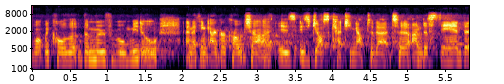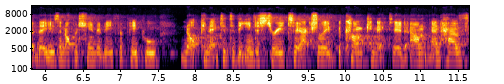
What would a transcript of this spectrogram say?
what we call the, the, movable middle. And I think agriculture is, is just catching up to that to understand that there is an opportunity for people not connected to the industry to actually become connected um, and have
